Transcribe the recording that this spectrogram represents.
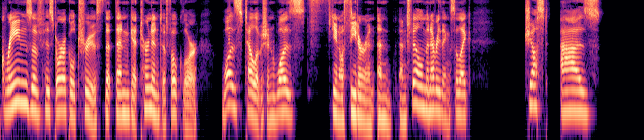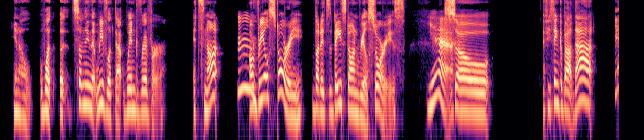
grains of historical truth that then get turned into folklore was television was you know theater and and and film and everything so like just as you know what uh, something that we've looked at wind river it's not a Mm, real story but it's based on real stories yeah. so if you think about that, yeah,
